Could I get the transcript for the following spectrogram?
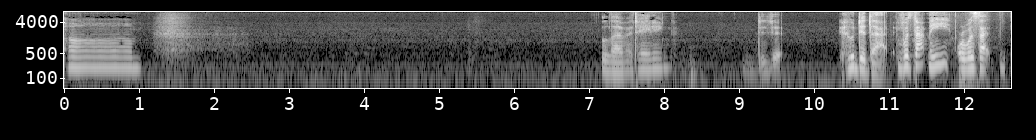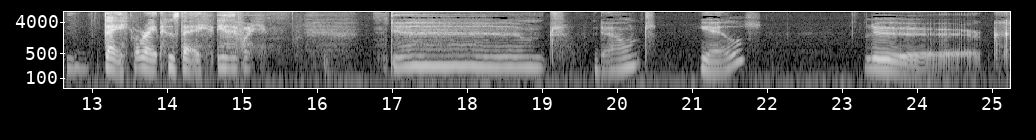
um levitating? Did who did that? Was that me or was that they? Right who's they? Don't don't yes look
